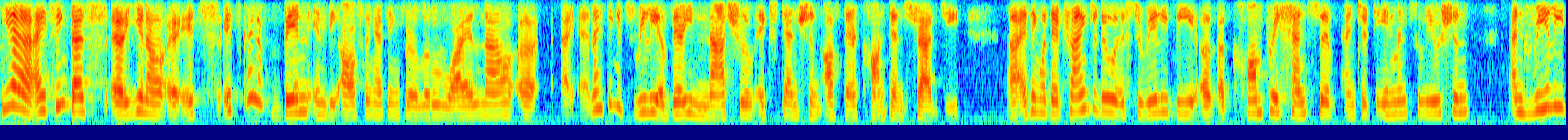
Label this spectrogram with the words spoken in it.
Yeah, I think that's uh, you know it's it's kind of been in the offing I think for a little while now, uh, I, and I think it's really a very natural extension of their content strategy. Uh, I think what they're trying to do is to really be a, a comprehensive entertainment solution and really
